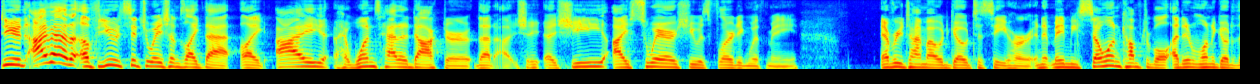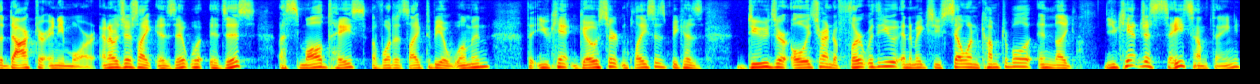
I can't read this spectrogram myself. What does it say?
Dude, I've had a few situations like that. Like I once had a doctor that I- she, uh, she I swear she was flirting with me every time I would go to see her, and it made me so uncomfortable. I didn't want to go to the doctor anymore, and I was just like, "Is it? Is this a small taste of what it's like to be a woman that you can't go certain places because dudes are always trying to flirt with you, and it makes you so uncomfortable? And like, you can't just say something. You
